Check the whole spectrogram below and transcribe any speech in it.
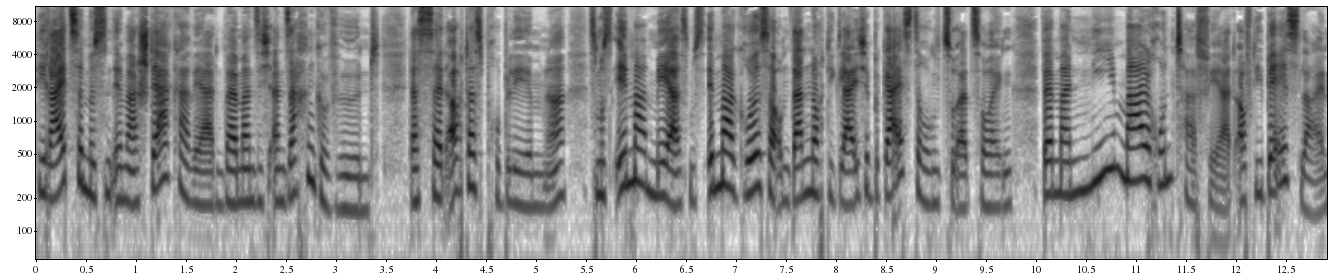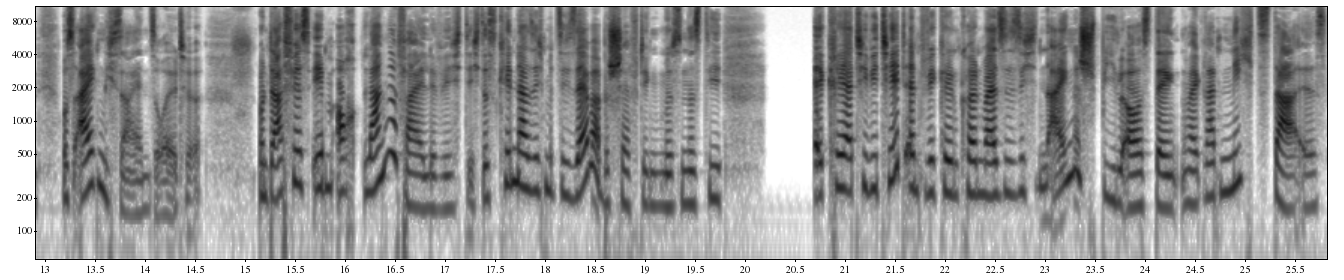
die Reize müssen immer stärker werden, weil man sich an Sachen gewöhnt. Das ist halt auch das Problem, ne? Es muss immer mehr, es muss immer größer, um dann noch die gleiche Begeisterung zu erzeugen. Wenn man nie mal runterfährt auf die Baseline, wo es eigentlich sein sollte. Und dafür ist eben auch Langeweile wichtig, dass Kinder sich mit sich selber beschäftigen müssen, dass die äh, Kreativität entwickeln können, weil sie sich ein eigenes Spiel ausdenken, weil gerade nichts da ist.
